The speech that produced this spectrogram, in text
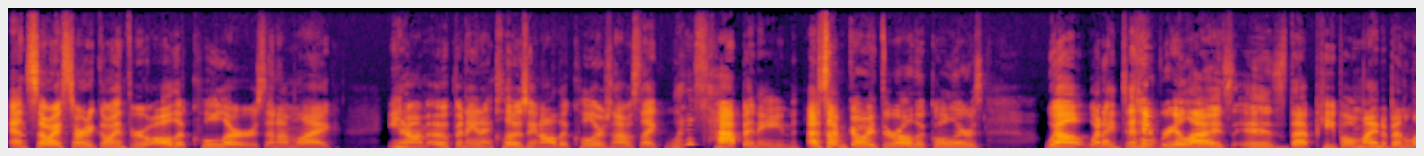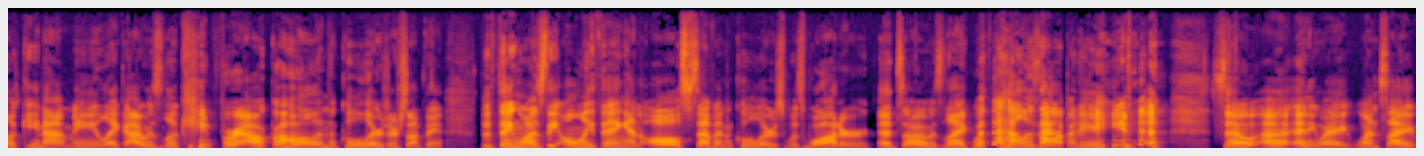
and so I started going through all the coolers and I'm like, you know, I'm opening and closing all the coolers. And I was like, what is happening as I'm going through all the coolers? Well, what I didn't realize is that people might have been looking at me like I was looking for alcohol in the coolers or something. The thing was, the only thing in all seven coolers was water. And so I was like, what the hell is happening? so, uh, anyway, once I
